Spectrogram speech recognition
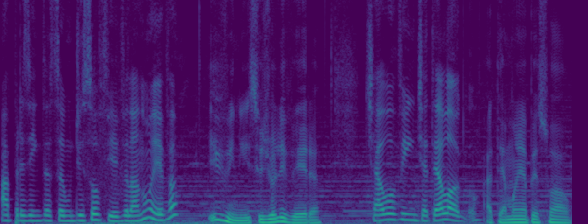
A apresentação de Sofia Villanueva e Vinícius de Oliveira. Tchau, ouvinte. Até logo. Até amanhã, pessoal.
